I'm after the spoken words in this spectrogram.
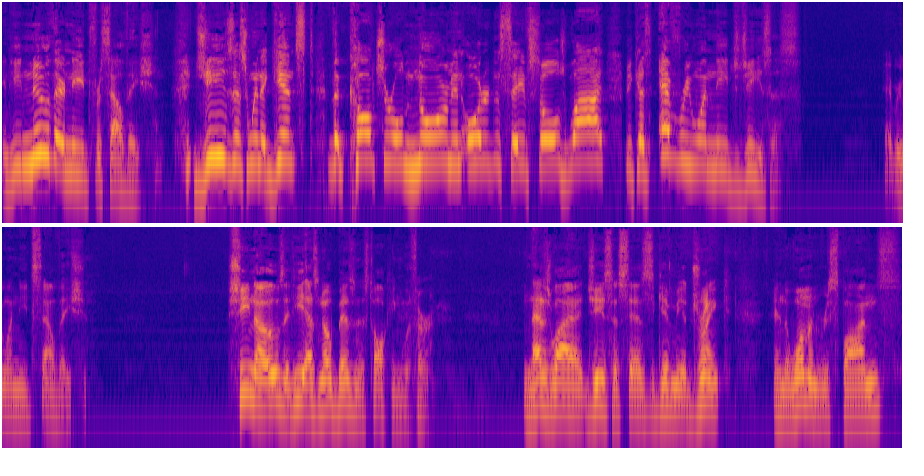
and he knew their need for salvation. Jesus went against the cultural norm in order to save souls. Why? Because everyone needs Jesus. Everyone needs salvation. She knows that he has no business talking with her. And that is why Jesus says, Give me a drink. And the woman responds,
